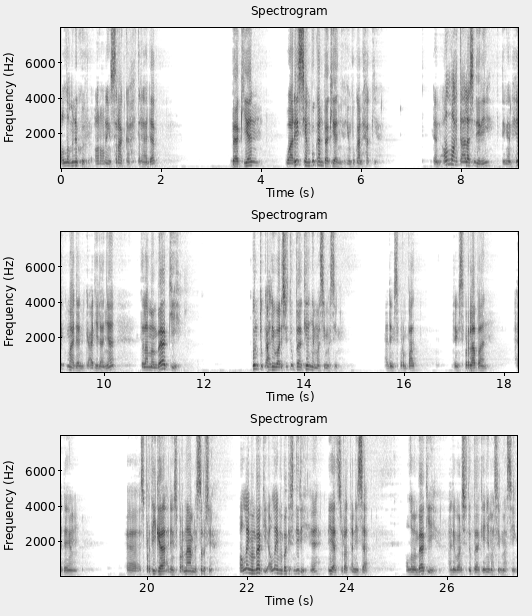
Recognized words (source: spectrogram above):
Allah menegur orang-orang yang serakah terhadap bagian waris yang bukan bagiannya, yang bukan haknya. Dan Allah Ta'ala sendiri dengan hikmah dan keadilannya telah membagi untuk ahli waris itu bagiannya masing-masing. Ada yang seperempat, ada yang seperdelapan, ada yang uh, sepertiga, ada yang seperenam, dan seterusnya. Allah yang membagi, Allah yang membagi sendiri. Ya. Lihat surat An-Nisa. Allah membagi ahli waris itu bagiannya masing-masing.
